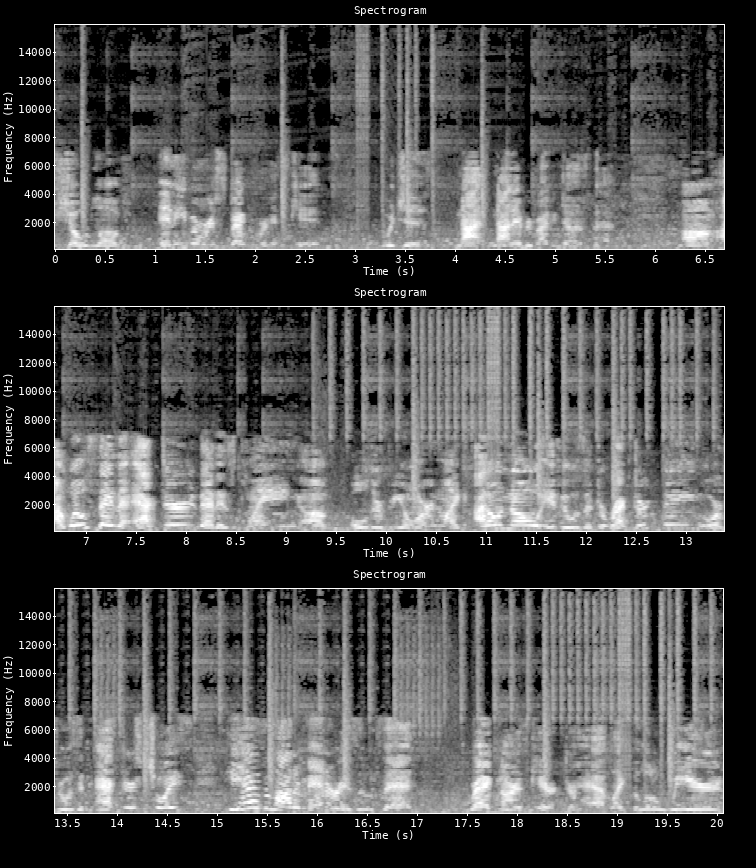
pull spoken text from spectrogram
showed love and even respect for his kids, which is not not everybody does that. Um, I will say the actor that is playing uh, older Bjorn, like I don't know if it was a director thing or if it was an actor's choice. He has a lot of mannerisms that Ragnar's character had, like the little weird,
